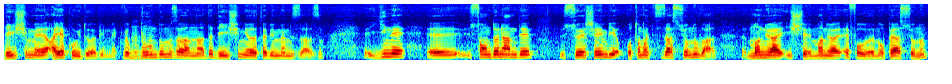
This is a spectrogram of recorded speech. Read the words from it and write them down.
değişimlere ayak uydurabilmek ve Hı hı. bulunduğumuz alanlarda değişim yaratabilmemiz lazım. E, yine e, son dönemde süreçlerin bir otomatizasyonu var. Manuel işlerin, manuel eforların, operasyonun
